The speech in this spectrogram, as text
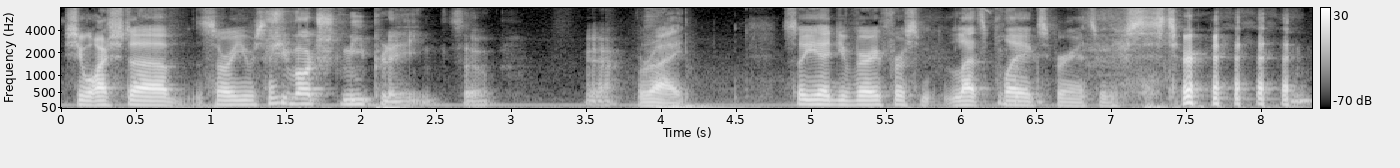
she watched. Uh, sorry, you were saying She watched me playing. So yeah. right. So you had your very first Let's Play experience with your sister.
